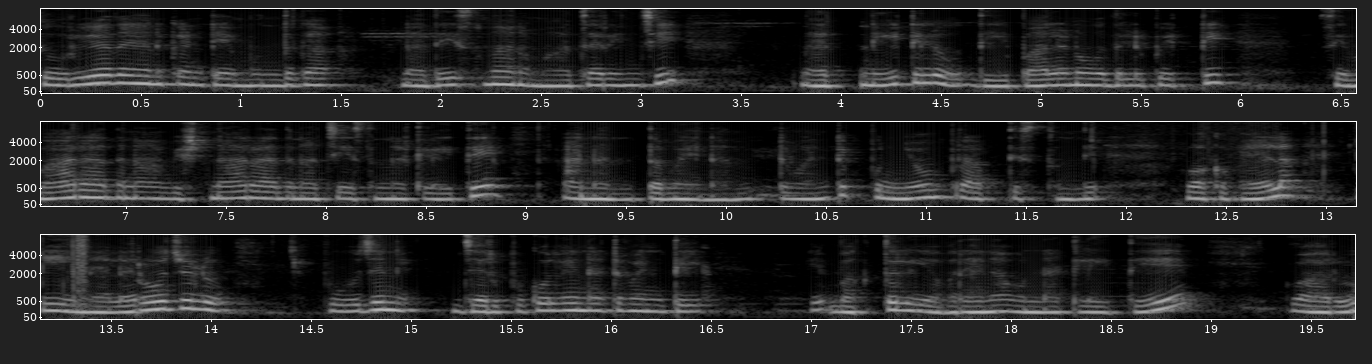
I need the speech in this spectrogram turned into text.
సూర్యోదయానికంటే ముందుగా నదీ స్నానం ఆచరించి నీటిలో దీపాలను వదిలిపెట్టి శివారాధన విష్ణారాధన చేసినట్లయితే అనంతమైనటువంటి పుణ్యం ప్రాప్తిస్తుంది. ఒకవేళ ఈ నెల రోజులు పూజని జరుపుకోలేనటువంటి భక్తులు ఎవరైనా ఉన్నట్లయితే వారు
